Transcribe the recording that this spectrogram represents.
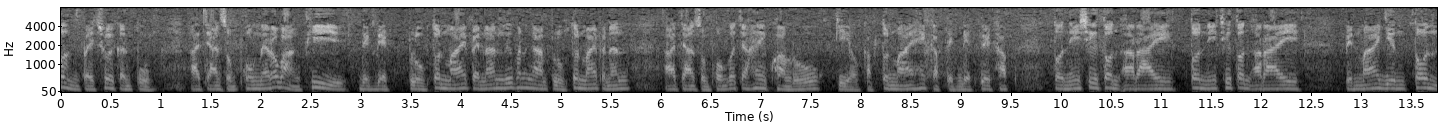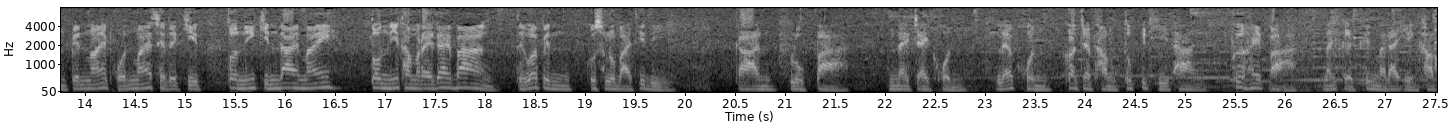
ต้นไปช่วยกันปลูก อาจารย์สมพงษ์ในระหว่างที่เด็ก ๆ ปลูกต้นไม้ไปนั้น หรือพนักงานปลูกต้นไม้ไปนั้น อาจารย์สมพงษ์ก็จะให้ความรู้เกี่ยวกับต้นไม้ให้กับเด็กๆด้วยครับต้นนี้ชื่อต้นอะไร ต้นนี้ชื่อต้นอะไร เป็นไม้ยืนต้น เป็นไม้ผลไม้เศรษฐกิจ ต้นนี้กินได้ไหม ต้นนี้ทำอะไรได้บ้าง ถือว่าเป็นกุศโลบายที่ดี การปลูกป่าในใจคน แล้วคนก็จะทำทุกวิถีทางเพื่อให้ป่านั้นเกิดขึ้นมาได้เองครับ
